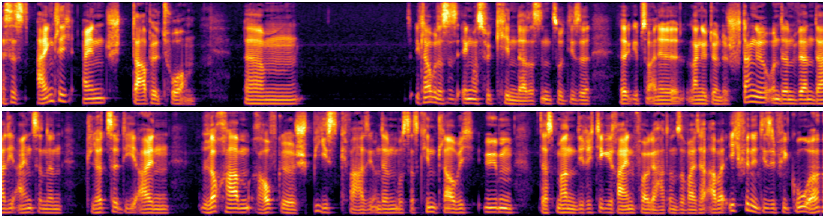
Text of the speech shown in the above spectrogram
Es ist eigentlich ein Stapelturm. Ähm, ich glaube, das ist irgendwas für Kinder. Das sind so diese, da gibt es so eine lange dünne Stange und dann werden da die einzelnen Klötze, die ein Loch haben, raufgespießt quasi. Und dann muss das Kind, glaube ich, üben, dass man die richtige Reihenfolge hat und so weiter. Aber ich finde diese Figur,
